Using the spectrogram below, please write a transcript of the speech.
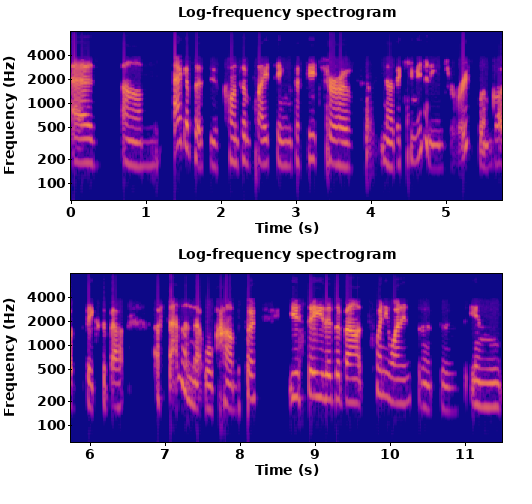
As um, is contemplating the future of you know the community in Jerusalem, God speaks about a famine that will come. So you see, there's about 21 incidences in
